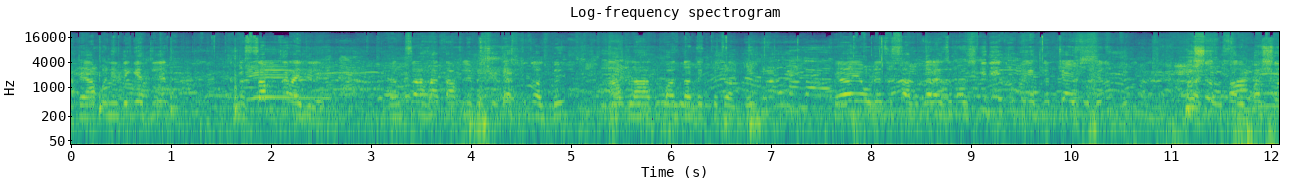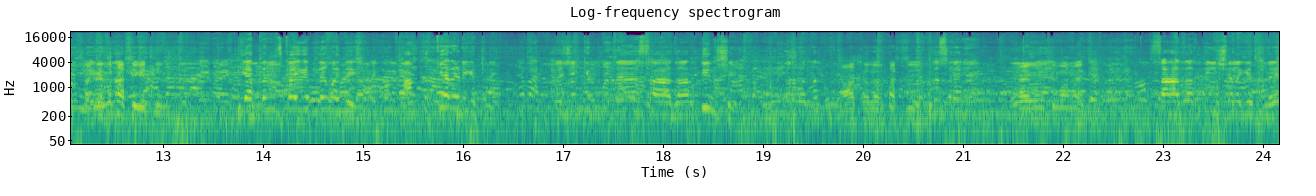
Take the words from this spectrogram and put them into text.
आता आपण इथे घेतले त्यांना साफ करायला दिले. त्यांचा हात आपल्यापेक्षा जास्त चालतोय. आपला हात पाच दहा टक्के चालतो त्या एवढ्याचं साफ करायचं. मावशी किती रुपये घेतलं चाळीस रुपये ना? पाचशे रुपये पाचशे रुपये. पाचशे घेतले घेतानाच काय घेतलंय माहितीये का? अख्खं कॅरेट घेतलंय. त्याची किंमत आहे सहा हजार तीनशे. बरोबर ना? आठ हजार पाचशे. कसं काय काय म्हणून तुम्हाला माहिती? आहे? सहा हजार तीनशेला घेतलंय.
